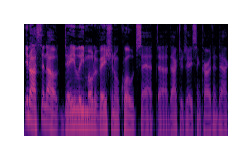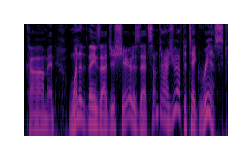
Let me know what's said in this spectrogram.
you know, I send out daily motivational quotes at uh, drjasoncarthen.com. And one of the things I just shared is that sometimes you have to take risk.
